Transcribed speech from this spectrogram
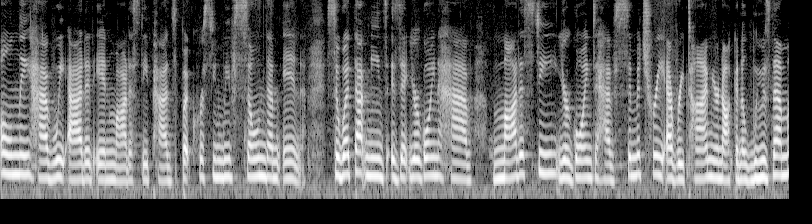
only have we added in modesty pads, but Christine, we've sewn them in. So what that means is that you're going to have modesty, you're going to have symmetry every time. You're not going to lose them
